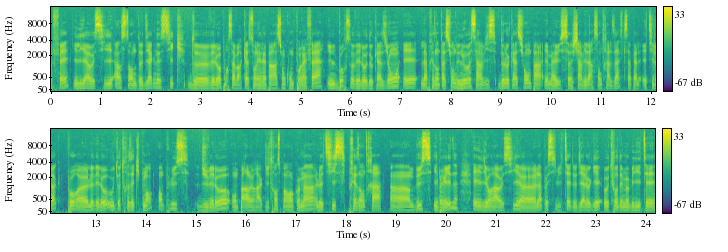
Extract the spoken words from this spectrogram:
fait. Il y a aussi un stand de diagnostic de vélo pour savoir quelles sont les réparations qu'on pourrait faire. Une bourse au vélo d'occasion et la présentation du nouveau service de location par Emmaüs Charvillard Central Alsace qui s'appelle Pour euh, le vélo ou d'autres équipements. En plus du vélo, on parlera du transport en commun. Le TIS présentera un bus hybride et il y aura aussi euh, la possibilité de dialoguer autour des mobilités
